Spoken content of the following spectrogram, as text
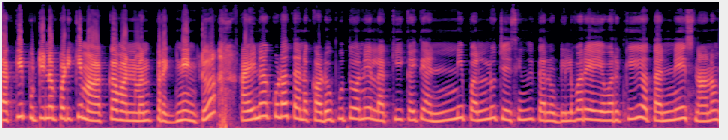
లక్కీ పుట్టినప్పటికీ మా అక్క వన్ మంత్ ప్రెగ్నెంట్. అయినా కూడా తన కడుపుతోనే లక్కీకి అయితే అన్ని పనులు చేసింది. తను డెలివరీ అయ్యే వరకు తన్నే స్నానం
